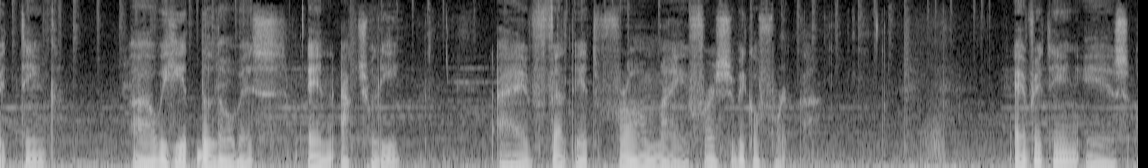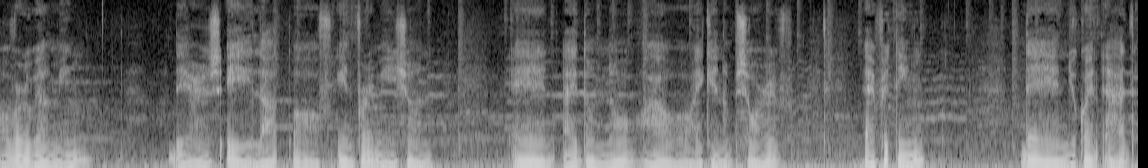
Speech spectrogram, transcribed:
we think uh, we hit the lowest and actually I felt it from my first week of work. Everything is overwhelming. There's a lot of information and I don't know how I can absorb everything. Then you can add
